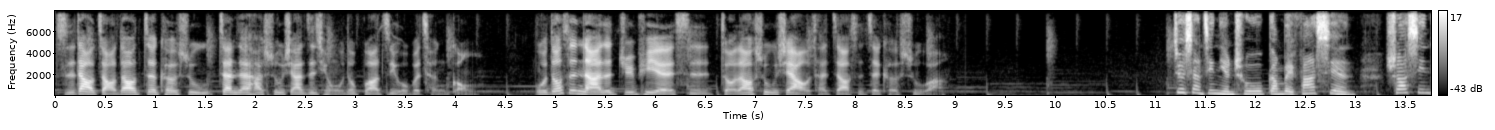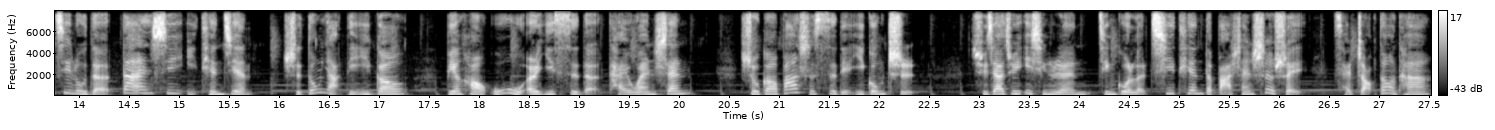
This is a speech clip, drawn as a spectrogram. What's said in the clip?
直到找到这棵树，站在它树下之前，我都不知道自己会不会成功。我都是拿着 GPS 走到树下，我才知道是这棵树啊。就像今年初刚被发现、刷新纪录的大安溪倚天剑，是东亚第一高，编号五五二一四的台湾山，树高八十四点一公尺。徐家军一行人经过了七天的跋山涉水，才找到它，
